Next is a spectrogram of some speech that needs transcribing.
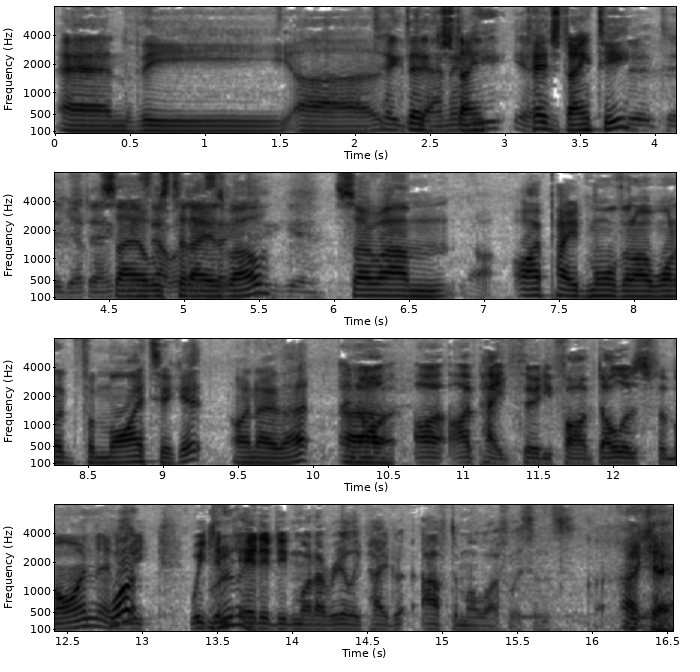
and the uh, Tej Tej Dainty, Dainty, yeah. Tej Dainty Tej sale was today as well. Yeah. So um, I paid more than I wanted for my ticket. I know that. And Uh, I, I, I paid thirty-five dollars for mine, and What? we, we can Really? edit in what I really paid after my wife listens. okay.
